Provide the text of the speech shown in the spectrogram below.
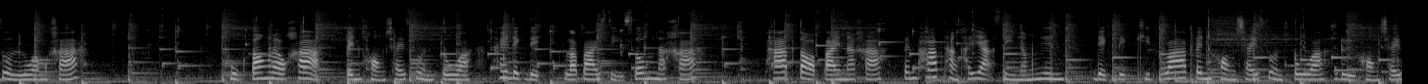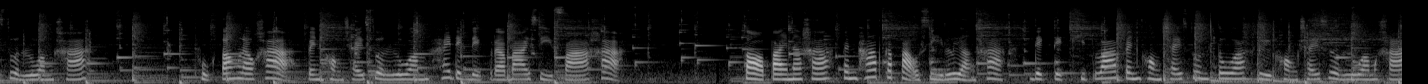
ส่วนรวมคะ ถูกต้องแล้วค่ะ เป็นของใช้ส่วนตัว ให้เด็กๆ ระบายสีส้มนะคะาพต่อไปนะคะ เป็นภาพถังขยะสีน้ำเงิน เด็กๆคิดว่าเป็นของใช้ส่วนตัวหรือของใช้ส่วนรวมคะ ถูกต้องแล้วค่ะ เป็นของใช้ส่วนรวมให้เด็กๆ ระบายสีฟ้าค่ะ ต่อไปนะคะ เป็นภาพกระเป๋าสีเหลืองค่ะ เด็กๆคิดว่าเป็นของใช้ส่วนตัวหรือของใช้ส่วนรวมคะ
